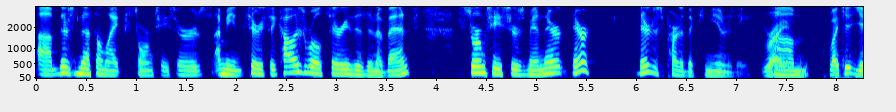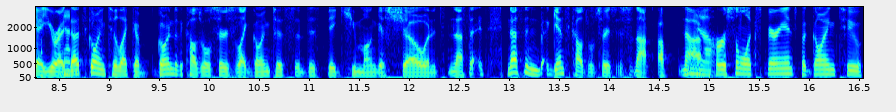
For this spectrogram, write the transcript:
um, there's nothing like Storm Chasers. I mean, seriously, College World Series is an event. Storm Chasers, man, they're they're they're just part of the community. Right. Um, like yeah, you're right. That's going to like a going to the College World Series is like going to this big humongous show, and it's nothing nothing against College World Series. It's just not a, not No. a personal experience, but going to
